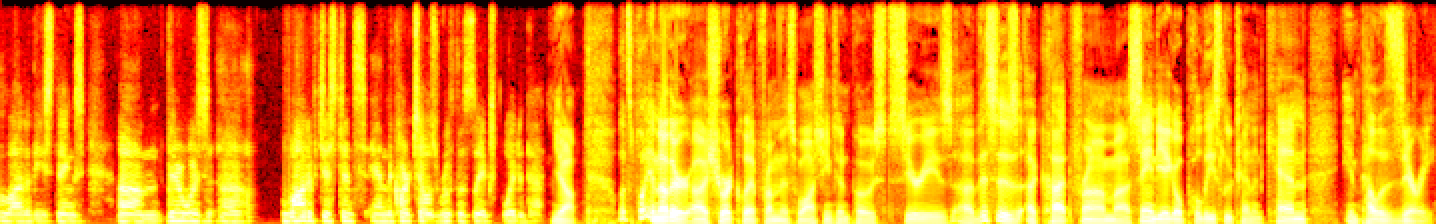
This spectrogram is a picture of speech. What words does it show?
a lot of these things um, there was uh, a lot of distance, and the cartels ruthlessly exploited that. Yeah. Let's play another uh, short clip from this Washington Post series. Uh, this is a cut from uh, San Diego Police Lieutenant Ken Impellizzeri.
